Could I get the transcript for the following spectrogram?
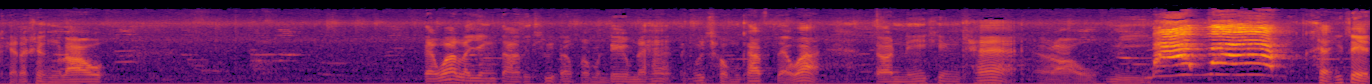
แขกรับเชิญของเรา แต่ว่าเรายังตามติดชีวิตอังเปาเหมือนเดิมนะฮะผู้ชมครับ แต่ว่าตอนนี้เพียงแค่เรามีแขกพิเศษ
